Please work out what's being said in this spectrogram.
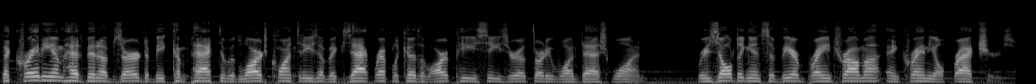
The cranium has been observed to be compacted with large quantities of exact replicas of RPC-031-1, resulting in severe brain trauma and cranial fractures.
